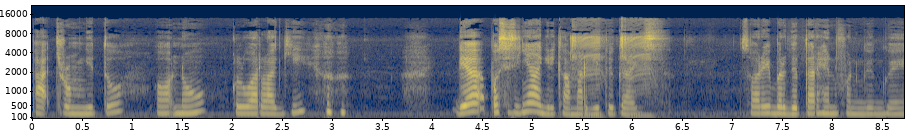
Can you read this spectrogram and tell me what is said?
bathroom gitu. Oh no keluar lagi. Dia posisinya lagi di kamar gitu guys. Sorry bergetar handphone gue gue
